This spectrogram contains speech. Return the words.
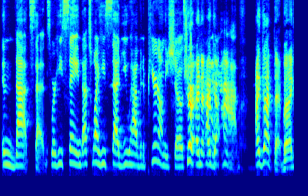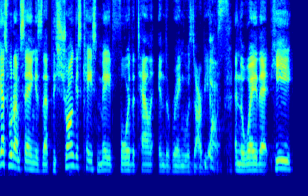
in that sense, where he's saying, That's why he said, You haven't appeared on these shows. Sure, and I, I got have. I got that, but I guess what I'm saying is that the strongest case made for the talent in the ring was Darby Yes. Allin, and the way that he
